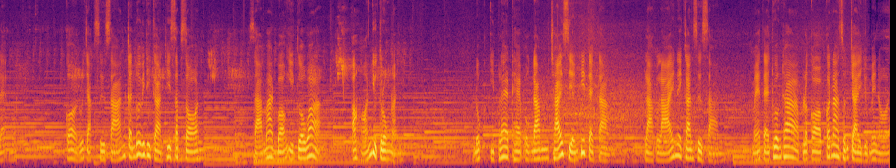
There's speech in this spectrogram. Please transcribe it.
และมด ก็รู้จักสื่อสารกันด้วยวิธีการที่ซับซ้อน สามารถบอกอีกตัวว่า อาหารอยู่ตรงไหน นกอีแพรดแถบอกดำใช้เสียงที่แตกต่าง หลากหลายในการสื่อสาร แม้แต่ท่วงท่าประกอบก็น่าสนใจอยู่ไม่น้อย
